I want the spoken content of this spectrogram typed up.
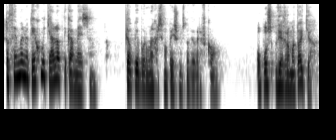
Το θέμα είναι ότι έχουμε και άλλα οπτικά μέσα τα οποία μπορούμε να χρησιμοποιήσουμε στο βιογραφικό. Όπως διαγραμματάκια.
